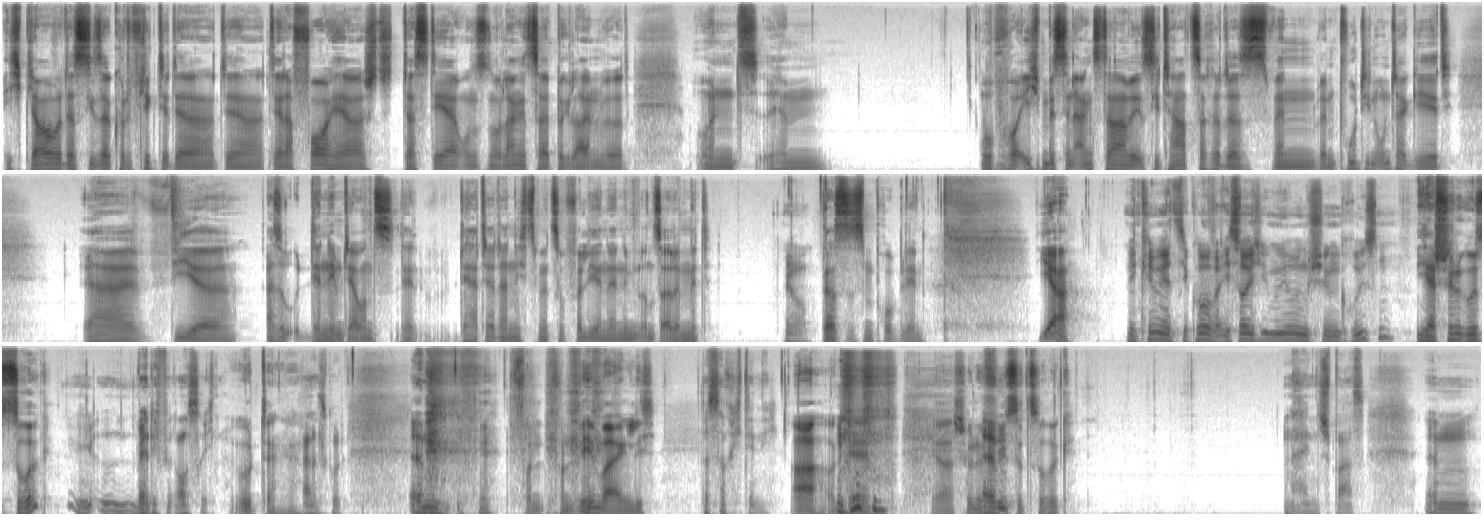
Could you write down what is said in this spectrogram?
ich glaube, dass dieser Konflikt, der, der, der da vorherrscht, dass der uns noch lange Zeit begleiten wird. Und ähm, wovor ich ein bisschen Angst habe, ist die Tatsache, dass wenn, wenn Putin untergeht, äh, wir, also der nimmt ja uns, der, der hat ja dann nichts mehr zu verlieren, der nimmt uns alle mit. Ja. Das ist ein Problem. Ja, Wie kriegen wir jetzt die Kurve? Ich soll euch im Übrigen schön grüßen. ja, schöne Grüße zurück. Werde ich ausrichten. Gut, danke. Alles gut. Ähm, Von, von wem eigentlich? das sag ich dir nicht. Ah, okay. Ja, schöne Ähm, Füße zurück. Nein, Spaß. Ähm,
